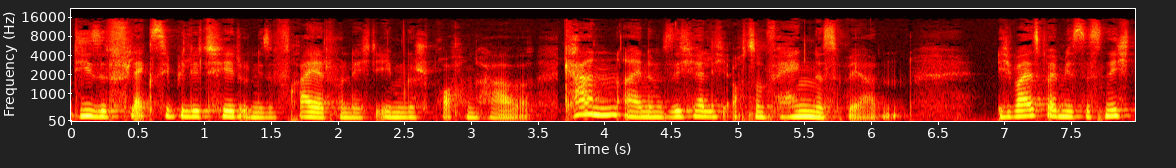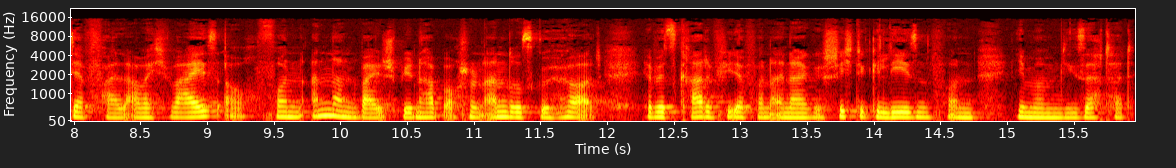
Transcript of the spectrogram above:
diese Flexibilität und diese Freiheit, von der ich eben gesprochen habe, kann einem sicherlich auch zum Verhängnis werden. Ich weiß, bei mir ist das nicht der Fall, aber ich weiß auch von anderen Beispielen und habe auch schon anderes gehört. Ich habe jetzt gerade wieder von einer Geschichte gelesen von jemandem, die gesagt hat,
